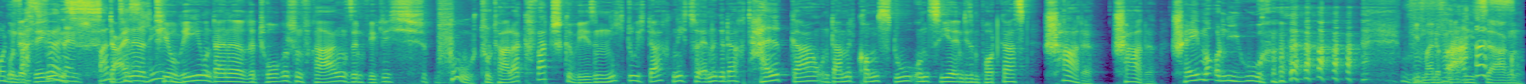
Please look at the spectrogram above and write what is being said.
Und, Und deswegen ist deine Leben. Theorie und deine rhetorischen Fragen sind wirklich puh, totaler Quatsch gewesen. Nicht durchdacht, nicht zu Ende gedacht, halbgar und damit kommst du uns hier in diesem Podcast. Schade, schade. Shame on you. Wie meine? Buddies sagen.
